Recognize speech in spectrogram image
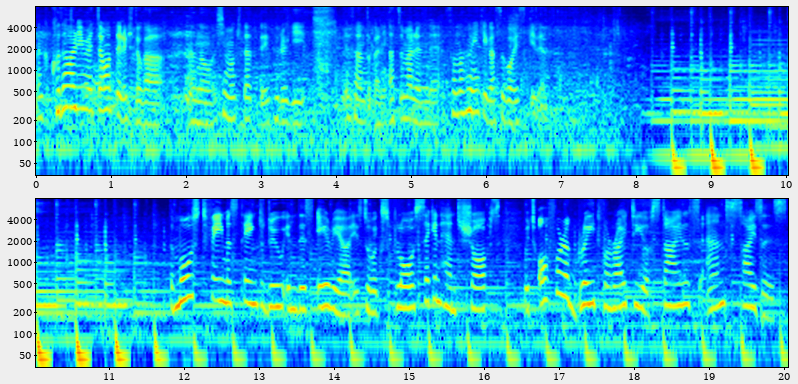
なんかこだわりめっちゃ持ってる人があの下北って古着屋さんとかに集まるんでその雰囲気がすごい好きです。Most famous thing to do in this area is to explore second-hand shops which offer a great variety of styles and sizes.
